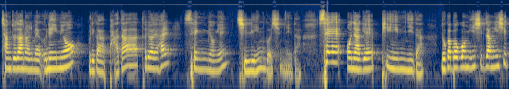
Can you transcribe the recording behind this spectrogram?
창조자 하나님의 은혜이며 우리가 받아들여야 할 생명의 진리인 것입니다. 새 언약의 피입니다. 누가복음 20장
